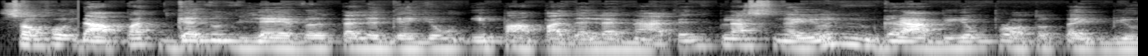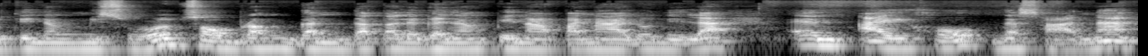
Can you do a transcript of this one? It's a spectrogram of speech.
So, dapat ganun level talaga yung ipapadala natin. Plus, ngayon, grabe yung prototype beauty ng Miss World. Sobrang ganda talaga ng pinapanalo nila. And I hope na sana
